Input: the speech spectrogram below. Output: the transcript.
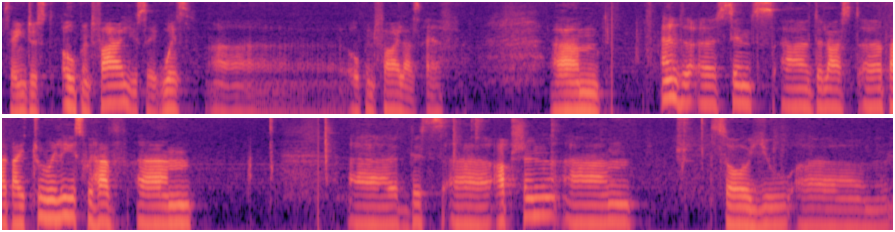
saying just open file. You say with open file as f. Um, and uh, since uh, the last uh, PyPy 2 release, we have um, uh, this uh, option. Um, so you um,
